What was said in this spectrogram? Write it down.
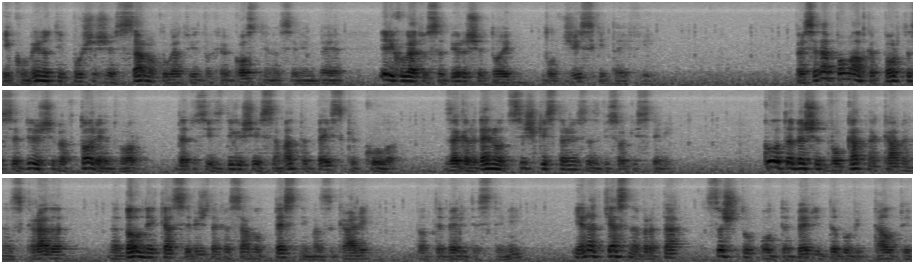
и коминът ти пушеше само когато идваха гости на Селимбея или когато събираше той боджийски тайфи. През една по-малка порта се движеше във втория двор, дето се издигаше и самата бейска кула, заградена от всички страни с високи стени. Кулата беше двукатна камена сграда, на долния кат се виждаха само тесни мазгари в дебелите стени и една тясна врата, също от дебели дъбови талпи,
